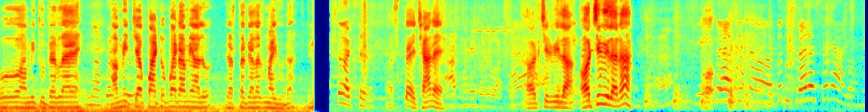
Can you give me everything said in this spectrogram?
हो अमित उतरलाय अमितच्या पाठोपाठ आम्ही आलो. रस्ता त्यालाच माहीत होता. मस्त आहे छान आहे. ऑर्चिड विला. ऑर्चिड विला ना? हो. तो दुसऱ्या रस्त्याने आलो आम्ही.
